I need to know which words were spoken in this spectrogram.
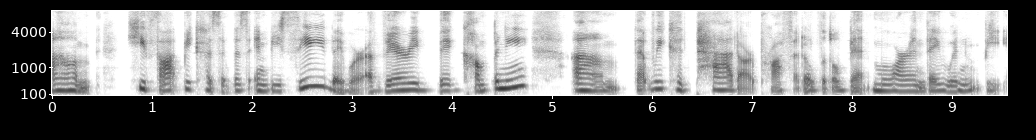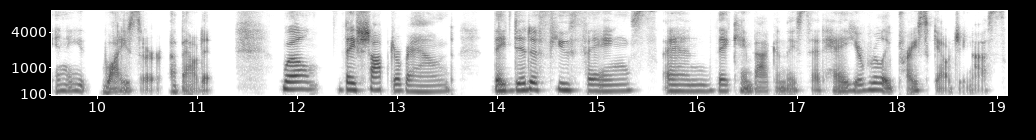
um, he thought because it was NBC, they were a very big company, um, that we could pad our profit a little bit more and they wouldn't be any wiser about it. Well, they shopped around, they did a few things, and they came back and they said, Hey, you're really price gouging us.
